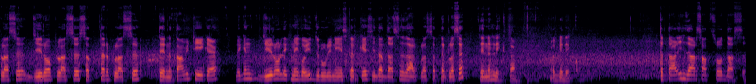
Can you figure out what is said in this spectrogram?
ਪਲੱਸ 0 ਪਲੱਸ 70 ਪਲੱਸ 3 ਤਾਂ ਵੀ ਠੀਕ ਹੈ ਲੇਕਿਨ 0 ਲਿਖਣੀ ਕੋਈ ਜ਼ਰੂਰੀ ਨਹੀਂ, ਇਸ ਕਰਕੇ ਸਿੱਧਾ 10000 ਪਲੱਸ 70 ਪਲੱਸ 3 ਲਿਖਤਾ ਅੱਗੇ ਦੇਖੋ 43710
